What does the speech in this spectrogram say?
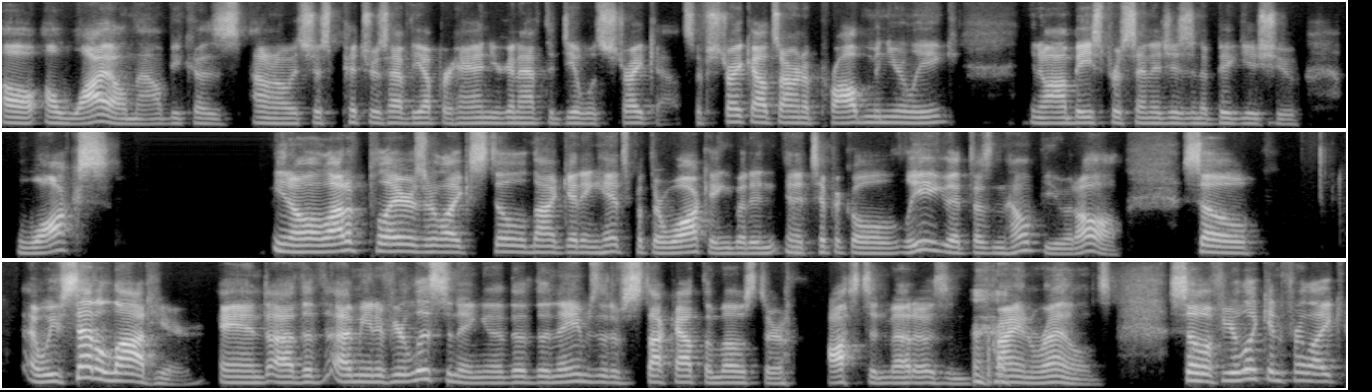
a, a, while now because I don't know, it's just pitchers have the upper hand. You're going to have to deal with strikeouts. If strikeouts aren't a problem in your league, you know, on base percentage isn't a big issue. Walks, you know, a lot of players are like still not getting hits, but they're walking. But in, in a typical league, that doesn't help you at all. So we've said a lot here. And uh, the, I mean, if you're listening, uh, the, the names that have stuck out the most are Austin Meadows and Bryan Reynolds. So if you're looking for like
